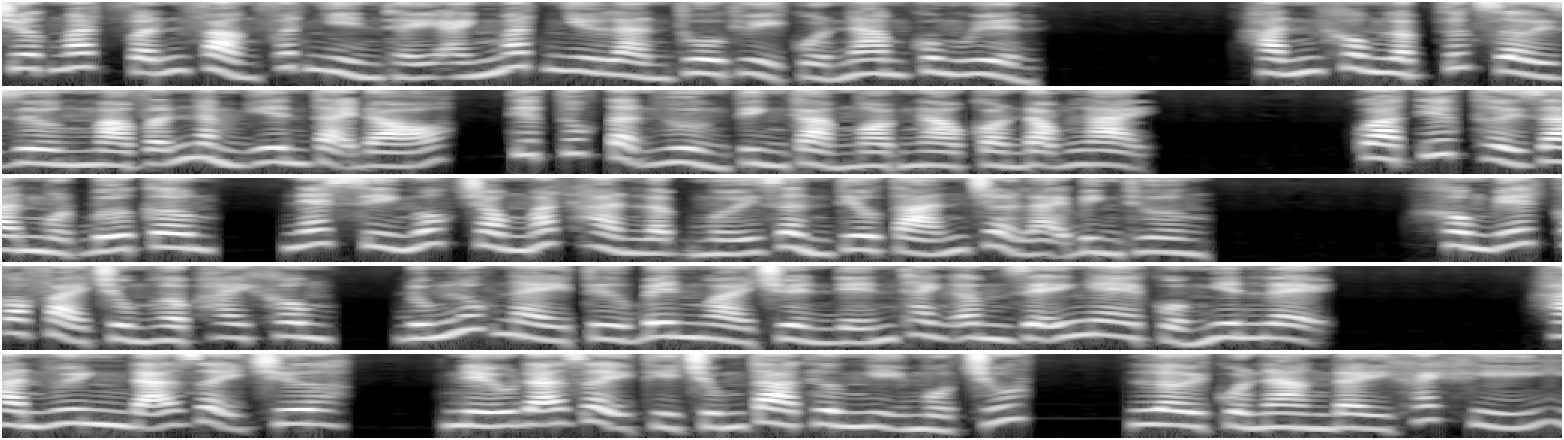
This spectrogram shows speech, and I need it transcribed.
Trước mắt vẫn phảng phất nhìn thấy ánh mắt như làn thu thủy của Nam Cung Uyển. Hắn không lập tức rời giường mà vẫn nằm yên tại đó, tiếp tục tận hưởng tình cảm ngọt ngào còn động lại. Qua tiếp thời gian một bữa cơm, nét si ngốc trong mắt Hàn Lập mới dần tiêu tán trở lại bình thường. Không biết có phải trùng hợp hay không, đúng lúc này từ bên ngoài truyền đến thanh âm dễ nghe của nghiên lệ. Hàn huynh đã dậy chưa? Nếu đã dậy thì chúng ta thương nghị một chút. Lời của nàng đầy khách khí.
